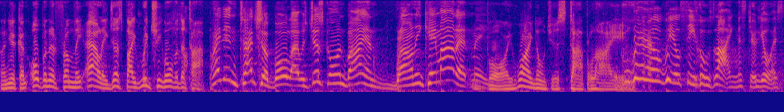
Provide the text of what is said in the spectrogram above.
and you can open it from the alley just by reaching over the top. I didn't touch the bowl. I was just going by and Brownie came out at me. Boy, why don't you stop lying? Well, we'll see who's lying, Mr. Lewis.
